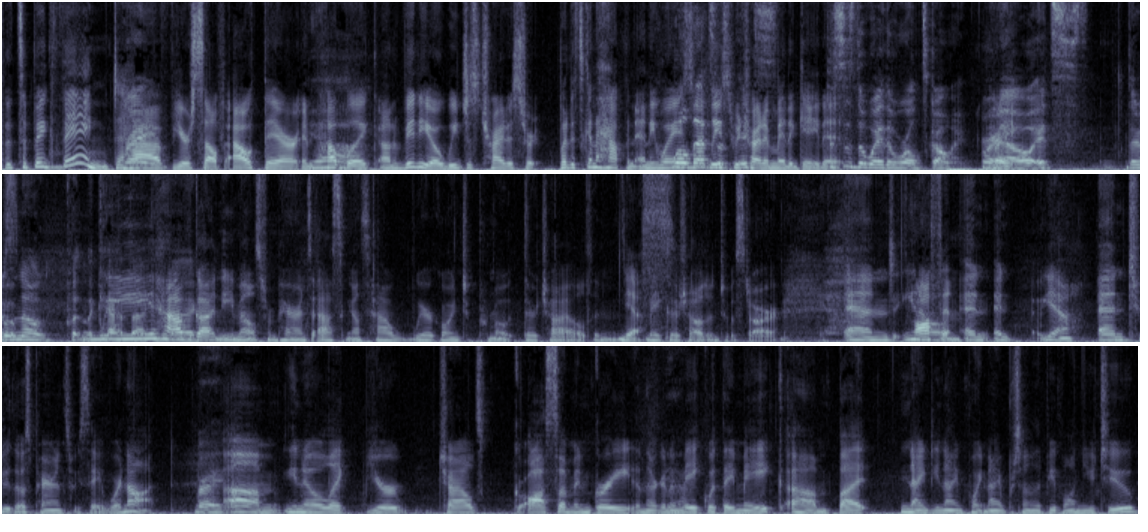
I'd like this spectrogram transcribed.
that's a big thing to Right. have yourself out there in Yeah. public on a video. We just try to sort, but it's going to happen anyway. Well, so at least we try to mitigate it. this is the way the world's going Right. you know it's there's no putting the cat we back in the have gotten emails from parents asking us how we're going to promote their child and Yes. make their child into a star, and you know, Often. and and yeah, and to those parents we say we're not. Right. Um, you know, like your child's awesome and great, and they're going to make what they make, um, but. 99.9% of the people on YouTube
